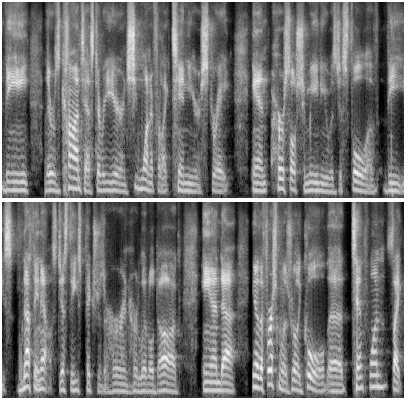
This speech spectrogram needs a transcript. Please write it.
the. There was a contest every year, and she won it for like ten years straight. And her social media was just full of these, nothing else, just these pictures of her and her little dog. And uh, you know, the first one was really cool. The tenth one, it's like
